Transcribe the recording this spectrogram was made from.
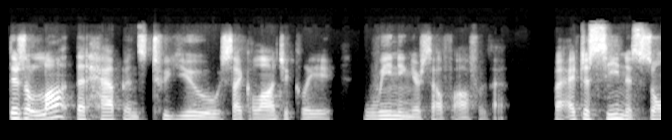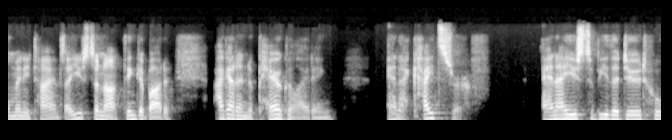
there's a lot that happens to you psychologically weaning yourself off of that. Right? I've just seen this so many times. I used to not think about it. I got into paragliding and I kite surf. And I used to be the dude who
